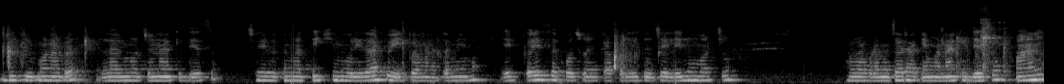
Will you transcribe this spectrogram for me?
બીજું પણ આપણે લાલ મરચું નાખી દઈશું જેવી તમારે તીખી મોરી રાખવી એ પ્રમાણે તમે એમાં એડ કરી શકો છો. એક આપણે લીધું છે લીલું મરચું. હવે આપણે જરાક એમાં નાખી દઈશું પાણી.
